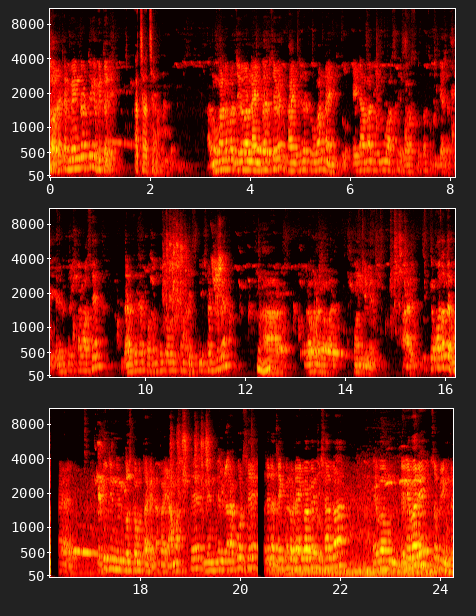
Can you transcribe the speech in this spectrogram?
সহজ একটা মেন রোড থেকে ভিতরে। আচ্ছা আচ্ছা। আর mobile number zero one nine five seven five zero two one nine two. এটা আমার ইমো আছে হোয়াটসঅ্যাপ আছে বিকাশ আছে এটার ভিতরে সব আছে। যার যেটা পছন্দ করে অবশ্যই আমার স্ক্রিনশট দেবেন। আর লগে লগে ফোন দিবেন। আর অযথা হ্যাঁ দু তিন দিন খোঁজ খবর থাকে না। ভাই আমার সাথে লেনদেন যারা করছে যেটা দেখবেন ওটাই পাবেন ইনশাল্লাহ এবং ডেলিভারি চব্বিশ ঘণ্টা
